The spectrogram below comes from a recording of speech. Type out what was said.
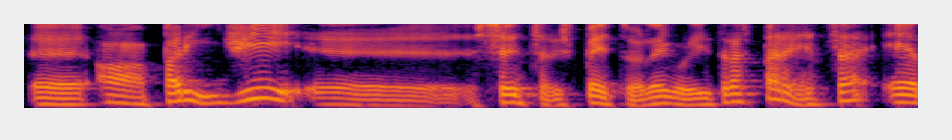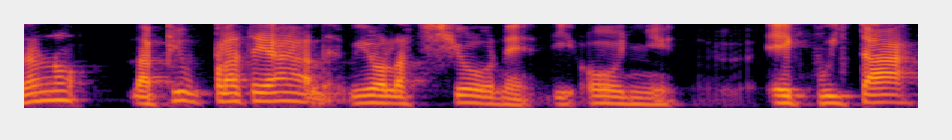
eh, a Parigi, eh, senza rispetto alle regole di trasparenza, erano la più plateale violazione di ogni equità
